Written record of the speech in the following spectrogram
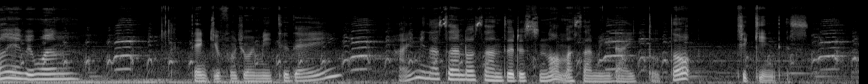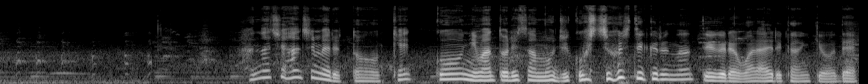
everyone. Thank you for joining me today. はい、皆さん、ロサンゼルスのまさみライトとチキンです。話し始めると結構鶏さんも自己主張してくるなっていうぐらい笑える環境で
